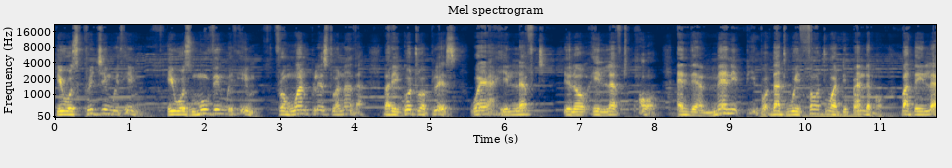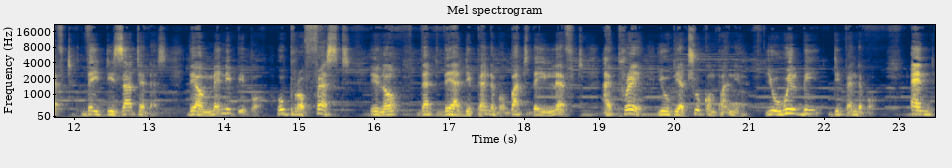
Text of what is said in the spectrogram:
He was preaching with him. He was moving with him from one place to another. But he got to a place where he left, you know, he left Paul. And there are many people that we thought were dependable, but they left. They deserted us. There are many people who professed, you know, that they are dependable, but they left. I pray you'll be a true companion. You will be dependable. And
